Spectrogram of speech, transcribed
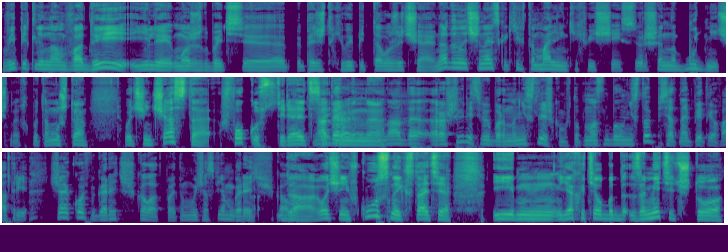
выпить ли нам воды, или, может быть, э, опять же таки, выпить того же чаю, надо начинать с каких-то маленьких вещей, совершенно будничных, потому что очень часто фокус теряется Надо, именно... надо расширить выбор, но не слишком, чтобы у нас было не 150 напитков, а 3. Чай, кофе, горячий шоколад, поэтому мы сейчас пьем горячий шоколад. Да, очень вкусный, кстати. И я хотел бы заметить, что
